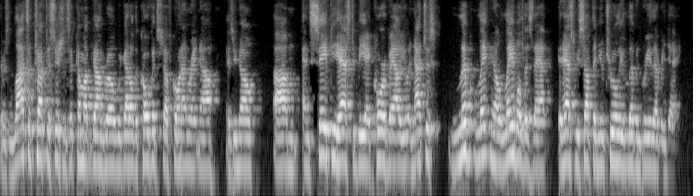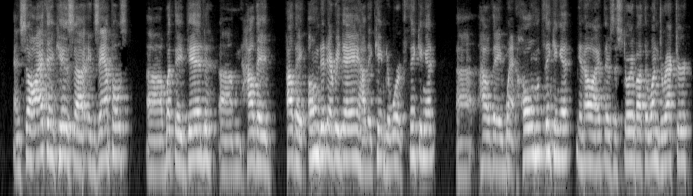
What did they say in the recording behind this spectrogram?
there's lots of tough decisions that come up down the road. We got all the COVID stuff going on right now, as you know, um, and safety has to be a core value and not just lib- you know labeled as that. It has to be something you truly live and breathe every day. And so I think his uh, examples, uh, what they did, um, how they how they owned it every day, how they came to work thinking it, uh, how they went home thinking it. You know, I, there's a story about the one director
